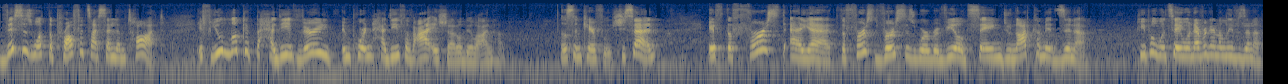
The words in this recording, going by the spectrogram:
this is what the Prophet ﷺ taught if you look at the hadith very important hadith of Aisha radiallahu anha listen carefully she said if the first ayat, the first verses were revealed saying, do not commit zina, people would say, we're never going to leave zina.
